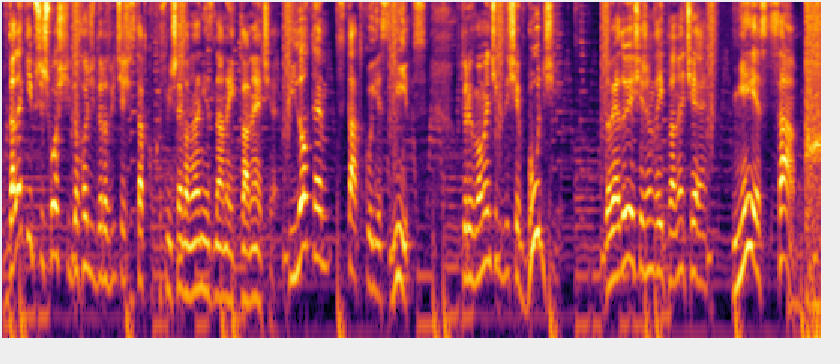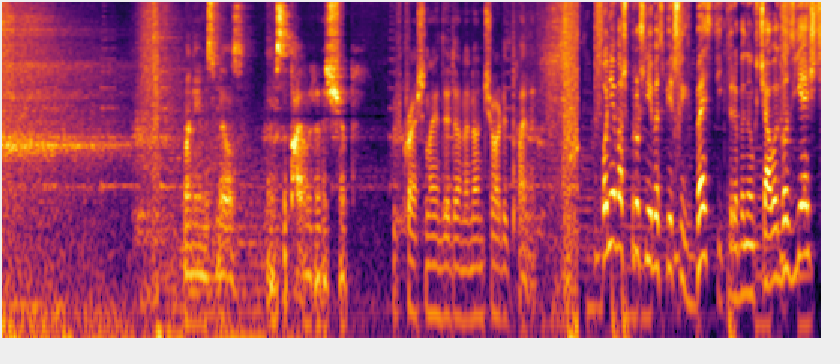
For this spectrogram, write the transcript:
W dalekiej przyszłości dochodzi do rozbicia się statku kosmicznego na nieznanej planecie. Pilotem statku jest Mills, który w momencie, gdy się budzi, dowiaduje się, że na tej planecie nie jest sam. My name is Mills. I was the pilot of this ship. Ponieważ prócz niebezpiecznych bestii, które będą chciały go zjeść,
